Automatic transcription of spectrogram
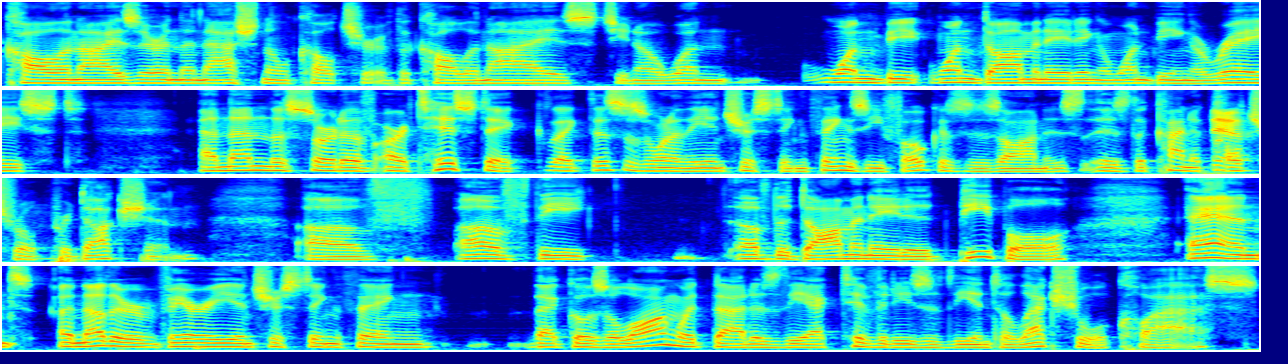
colonizer and the national culture of the colonized you know one one be one dominating and one being erased and then the sort of artistic like this is one of the interesting things he focuses on is is the kind of Yeah. cultural production of of the of the dominated people and another very interesting thing that goes along with that is the activities of the intellectual class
